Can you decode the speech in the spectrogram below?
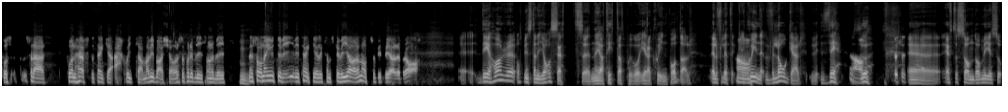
på, sådär, på en höft och tänka ah, skitsamma, vi bara kör så får det bli som det blir. Mm. Men sådana är ju inte vi. Vi tänker liksom, ska vi göra något så vill vi göra det bra. Eh, Det har eh, åtminstone jag sett eh, när jag har tittat på era Queen-poddar. Eller förlåt, Ja. Queen-vloggar. The. Ja, the. eftersom de är ju så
